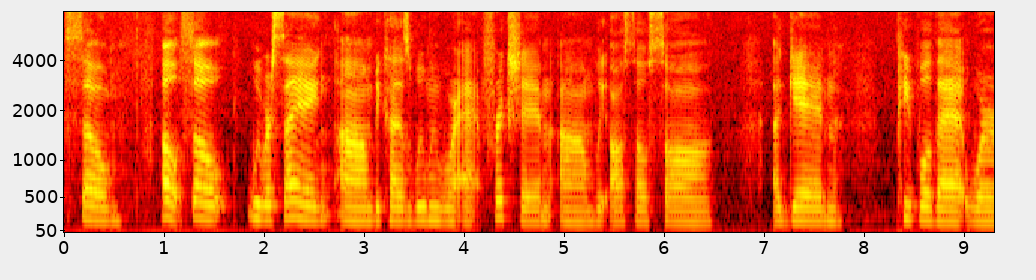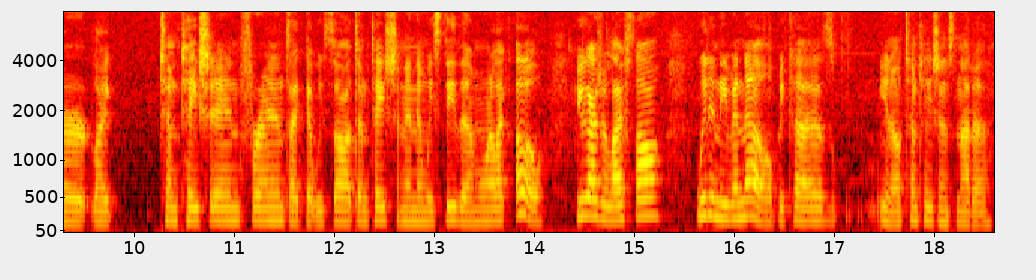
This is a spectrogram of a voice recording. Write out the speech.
So, oh, so we were saying um because when we were at Friction, um we also saw again people that were like temptation friends like that we saw at temptation and then we see them and we're like oh you guys are lifestyle we didn't even know because you know temptation is not a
